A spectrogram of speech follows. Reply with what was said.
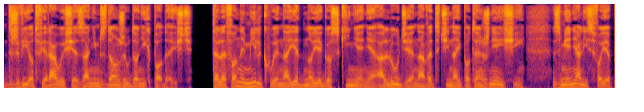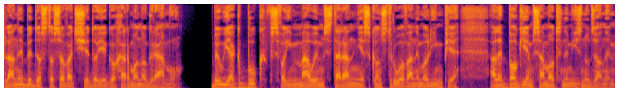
Drzwi otwierały się, zanim zdążył do nich podejść. Telefony milkły na jedno jego skinienie, a ludzie, nawet ci najpotężniejsi, zmieniali swoje plany, by dostosować się do jego harmonogramu. Był jak Bóg w swoim małym, starannie skonstruowanym Olimpie, ale Bogiem samotnym i znudzonym.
